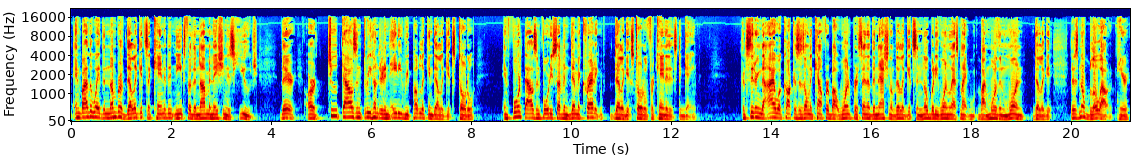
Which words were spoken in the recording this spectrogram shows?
And by the way, the number of delegates a candidate needs for the nomination is huge. There are 2,380 Republican delegates total and 4,047 Democratic delegates total for candidates to gain. Considering the Iowa caucuses only count for about 1% of the national delegates and nobody won last night by more than one delegate, there's no blowout here.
